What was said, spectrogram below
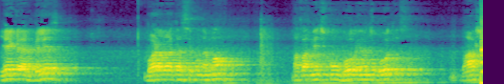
E aí galera, beleza? Bora lá da segunda mão? Novamente com o rolo ganhando de gotas. Baixo.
